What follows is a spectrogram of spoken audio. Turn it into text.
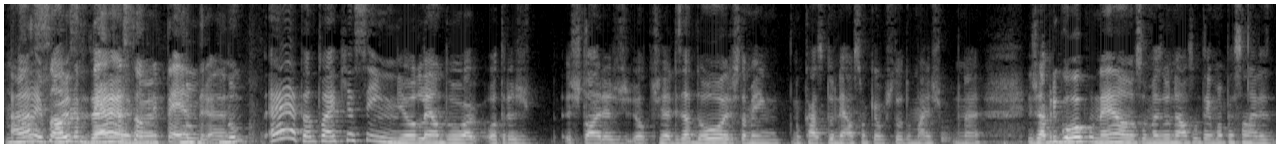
Não Ai, sobra pedra é, sobre né? pedra. Não, não, é, tanto é que assim, eu lendo outras histórias de outros realizadores, também no caso do Nelson, que eu estudo mais, né? Já brigou com o Nelson, mas o Nelson tem uma personalidade.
